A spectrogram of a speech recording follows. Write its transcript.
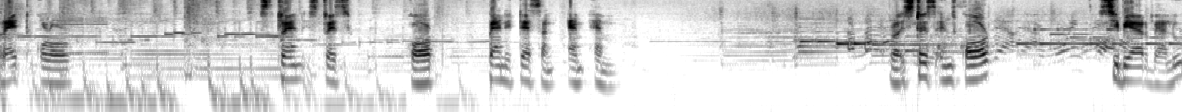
red color strand stretch curve penetration mm र स्टेज एन्ड कर CBR value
